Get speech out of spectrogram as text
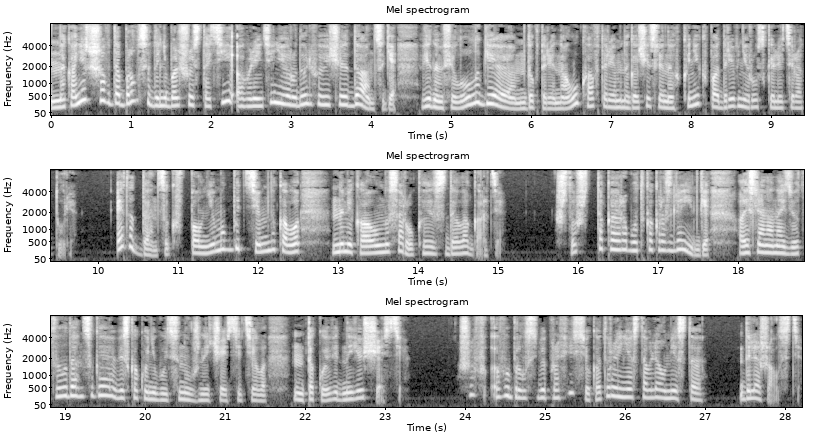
Наконец шеф добрался до небольшой статьи о Валентине Рудольфовиче Данциге, видном филологе, докторе наук, авторе многочисленных книг по древнерусской литературе. Этот Данцик вполне мог быть тем, на кого намекал носорог из Делагарди. Что ж, такая работа как раз для Инги. А если она найдет у Данцига без какой-нибудь нужной части тела, такое, видно, ее счастье. Шеф выбрал себе профессию, которая не оставлял места для жалости.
